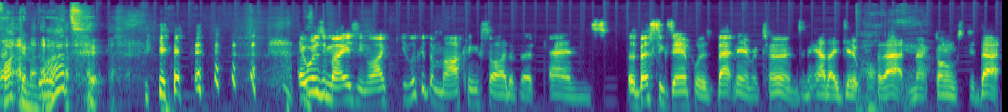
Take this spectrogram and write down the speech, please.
fucking what? it was amazing. Like you look at the marketing side of it, and the best example is Batman Returns and how they did it Oh, for that. McDonald's did that,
